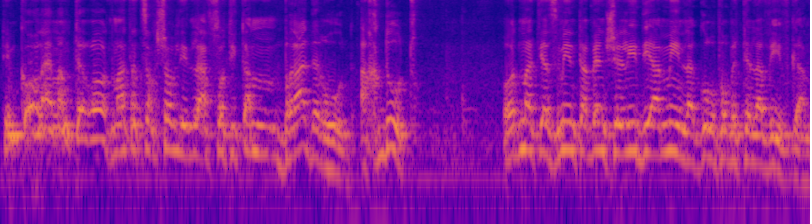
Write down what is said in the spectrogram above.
תמכור להם ממטרות, מה אתה צריך עכשיו לעשות איתם בראדרהוד, אחדות? עוד מעט יזמין את הבן של לידי אמין לגור פה בתל אביב גם.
